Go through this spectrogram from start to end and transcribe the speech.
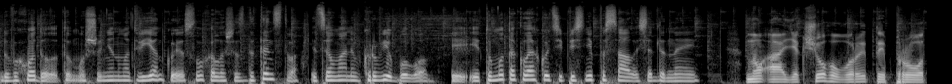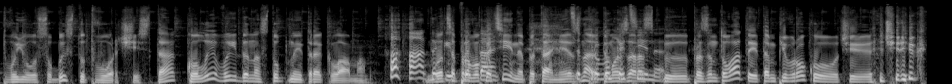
виходило, тому що Ніну Матвієнко я слухала ще з дитинства, і це у мене в крові було. І, і тому так легко ці пісні писалися для неї. Ну а якщо говорити про твою особисту творчість, так коли вийде наступний трек лама? Ха-ха, Бо це провокаційне питання. Я Це знаю, ти можеш зараз е, презентувати і там півроку чи, чи рік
